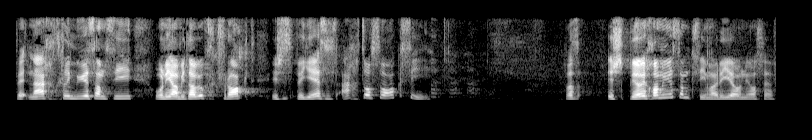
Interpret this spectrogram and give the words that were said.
wenn die Nächte ein bisschen mühsam sind. Und ich habe mich da wirklich gefragt, ist es bei Jesus echt auch so gewesen? Was, ist es bei euch auch mühsam gewesen, Maria und Josef?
